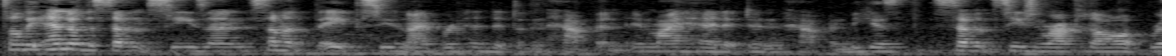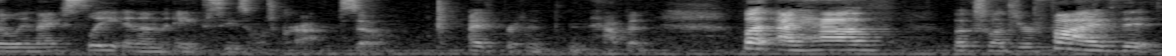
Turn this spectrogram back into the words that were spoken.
till the end of the seventh season. Seventh, eighth season, I pretend it didn't happen. In my head, it didn't happen because the seventh season wrapped it all up really nicely, and then the eighth season was crap. So I pretend it didn't happen. But I have books one through five that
